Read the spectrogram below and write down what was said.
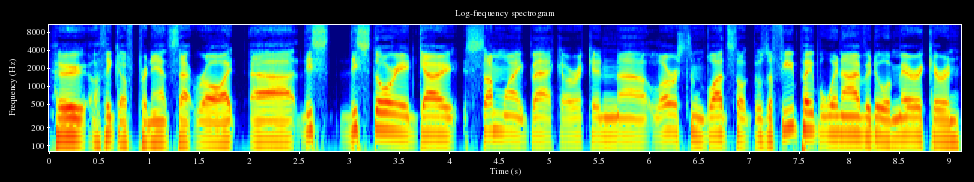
who I think I've pronounced that right. Uh, this this story would go some way back. I reckon uh, Lauriston Bloodstock. There was a few people went over to America and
